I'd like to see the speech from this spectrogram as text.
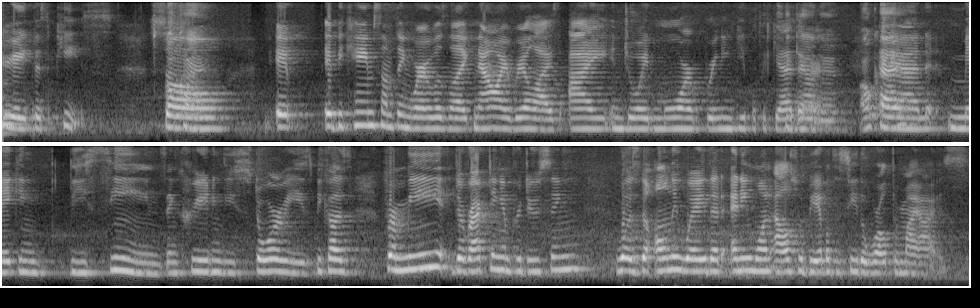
create this piece. So Mm-hmm. Okay. it it became something where it was like now I realized I enjoyed more bringing people together, Together. Okay. and making these scenes and creating these stories because for me directing and producing was the only way that anyone else would be able to see the world through my eyes.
